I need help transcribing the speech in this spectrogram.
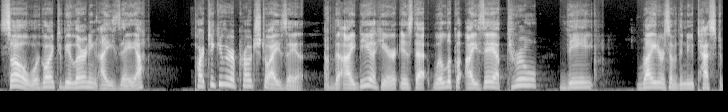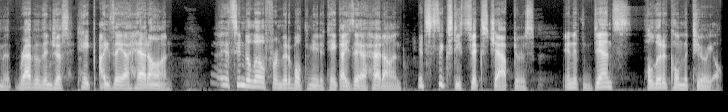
So, we're going to be learning Isaiah, particular approach to Isaiah. The idea here is that we'll look at Isaiah through the writers of the New Testament rather than just take Isaiah head on. It seemed a little formidable to me to take Isaiah head on. It's 66 chapters and it's dense political material,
